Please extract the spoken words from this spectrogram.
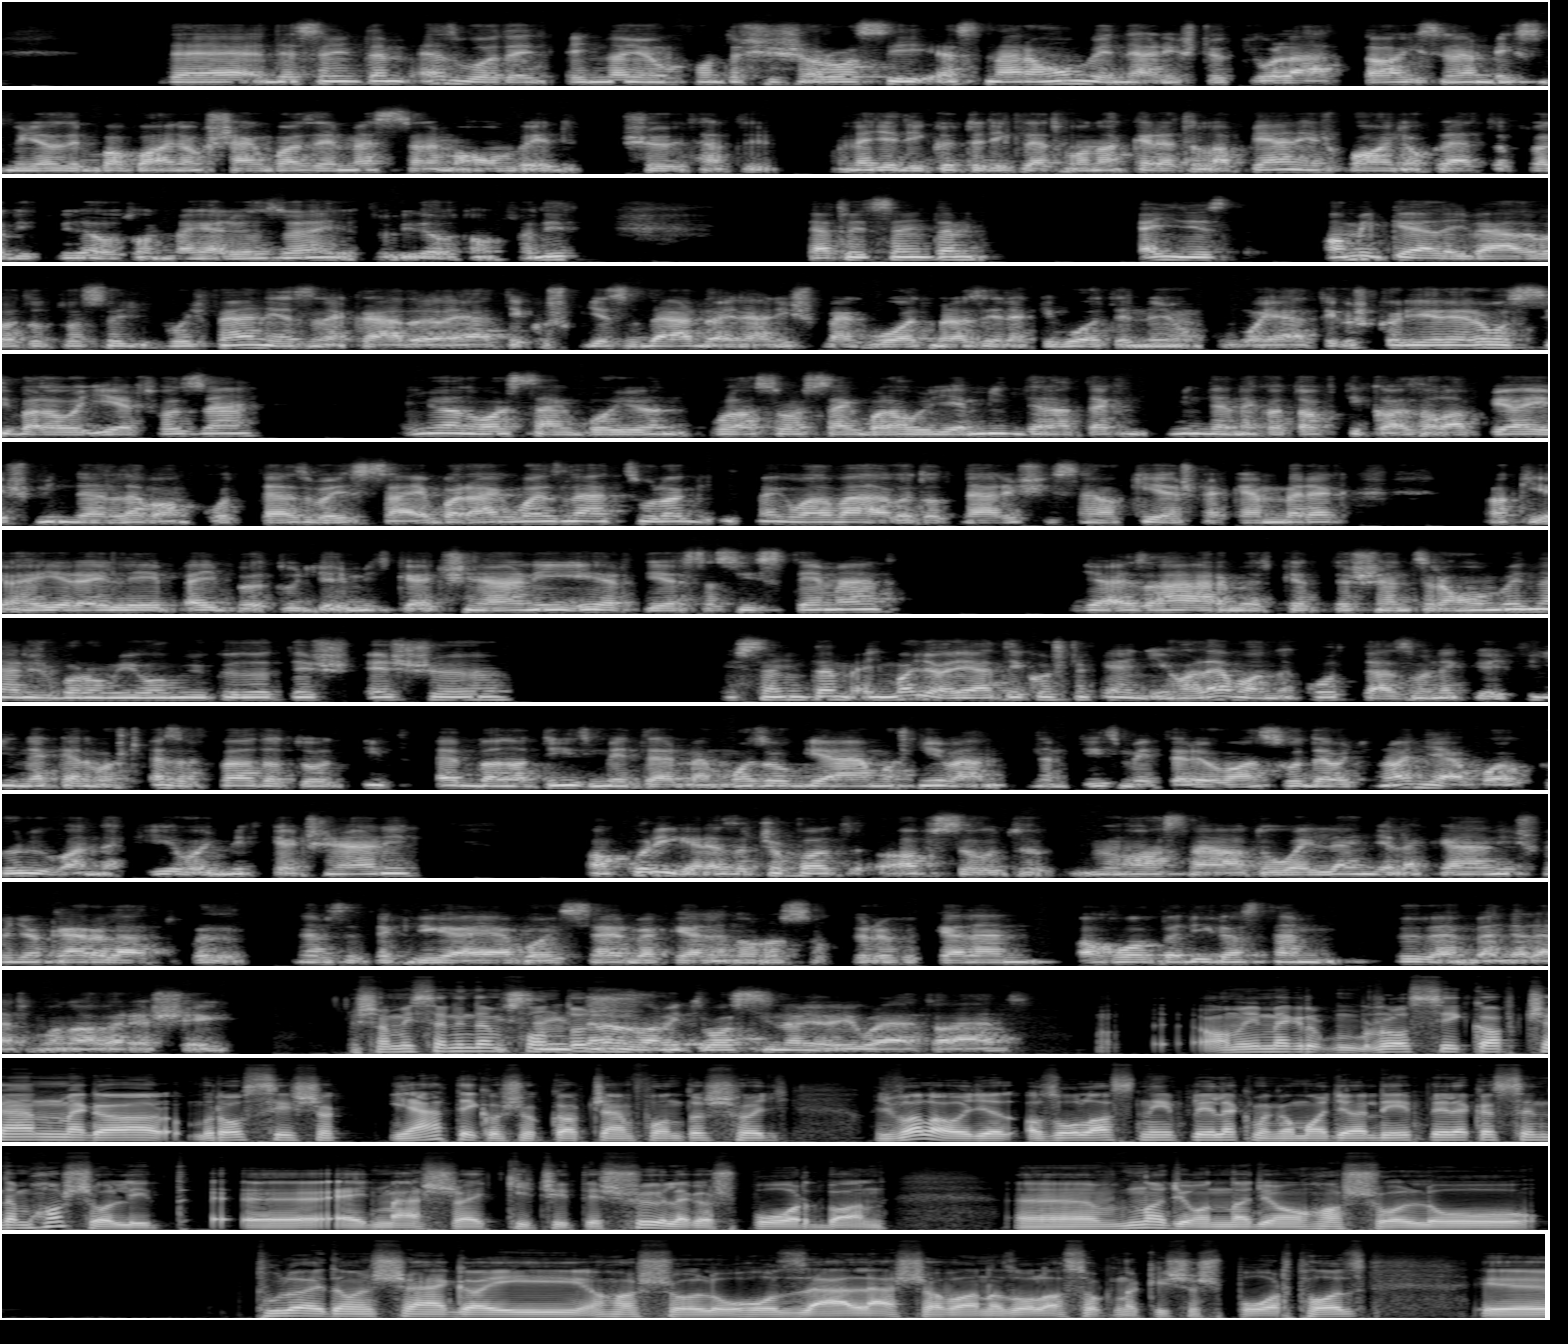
de, de szerintem ez volt egy, egy nagyon fontos, és a Rossi ezt már a Honvédnál is tök jól látta, hiszen emlékszem, hogy azért a bajnokságban azért messze nem a Honvéd, sőt, hát a negyedik, ötödik lett volna a keret alapján, és bajnok lett a Fradit videóton megelőzve, illetve a videóton Fradit. Tehát, hogy szerintem egyrészt ami kell egy az, hogy, hogy felnézzenek rá a játékos, ugye ez a Dárdajnál is megvolt, mert azért neki volt egy nagyon komoly játékos karrierje, Rossi valahogy ért hozzá, egy olyan országból jön, Olaszországból, ahol ugye minden a tek, mindennek a taktika az alapja, és minden le van kottázva és szájbarágva, ez látszólag itt megvan a válogatottnál is, hiszen ha kiesnek emberek, aki a helyére lép, egyből tudja, hogy mit kell csinálni, érti ezt a szisztémát. Ugye ez a 3-5-2-es rendszer a Honvédnál is baromi jól működött, és, és, és szerintem egy magyar játékosnak ennyi, ha le vannak kottázva neki, hogy figyelj, neked most ez a feladatod, itt ebben a 10 méterben mozogjál, most nyilván nem 10 méterről van szó, de hogy nagyjából körül van neki, hogy mit kell csinálni, akkor igen, ez a csapat abszolút használható egy lengyelek ellen is, vagy akár láttuk a Nemzetek Ligájában, hogy szerbek ellen, oroszok, törökök ellen, ahol pedig aztán bőven benne lett volna a vereség. És ami szerintem és fontos... Szerintem az, amit Rossi nagyon jól eltalált. Ami meg Rossi kapcsán, meg a Rossi és a játékosok kapcsán fontos, hogy, hogy valahogy az olasz néplélek, meg a magyar néplélek, ez szerintem hasonlít egymásra egy kicsit, és főleg a sportban. Nagyon-nagyon hasonló tulajdonságai, hasonló hozzáállása van az olaszoknak is a sporthoz.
